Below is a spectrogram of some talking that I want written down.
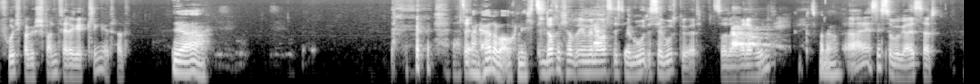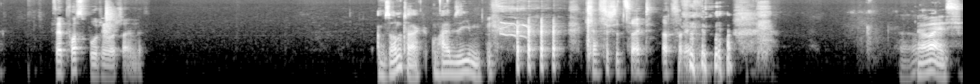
furchtbar gespannt, wer da geklingelt hat. Ja. also, Man hört aber auch nichts. Doch, ich habe irgendwie noch was, ist ja gut, ist ja gut gehört. So, da war der Hund. Das war der. Ah, der ist nicht so begeistert. Ist der Postbote wahrscheinlich. Am Sonntag um halb sieben. Klassische Zeit. Hast du recht. Wer weiß.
